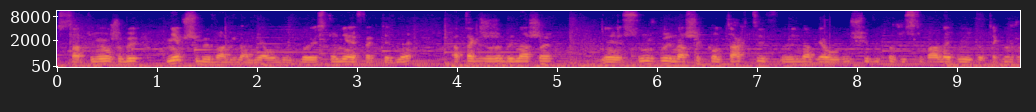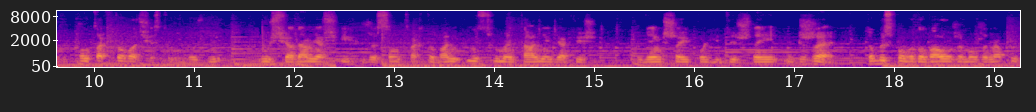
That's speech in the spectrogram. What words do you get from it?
startują, żeby nie przybywali na Białoruś, bo jest to nieefektywne, a także żeby nasze e, służby, nasze kontakty na Białorusi wykorzystywane były do tego, żeby kontaktować się z tymi ludźmi i uświadamiać ich, że są traktowani instrumentalnie w jakiejś większej politycznej grze. To by spowodowało, że może napływ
